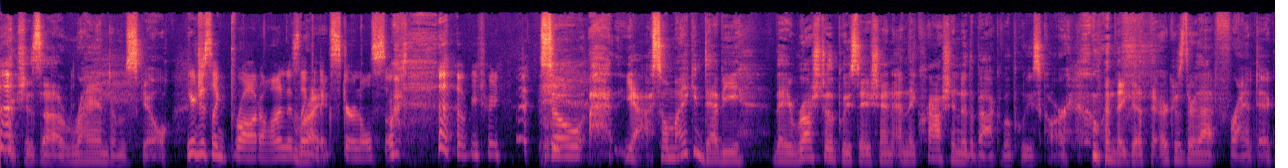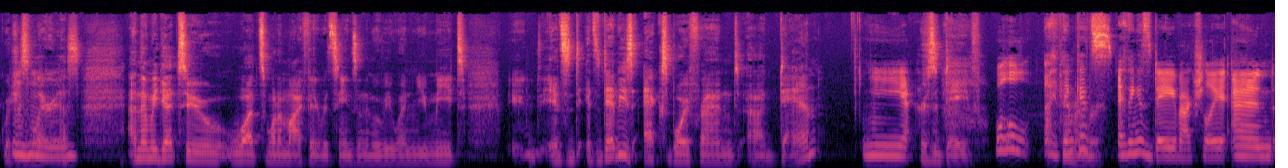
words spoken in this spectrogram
which is a random skill. You're just like brought on as like an external source. That'd be pretty- So yeah, so Mike and Debbie they rush to the police station and they crash into the back of a police car when they get there because they're that frantic, which is hilarious. And then we get to what's one of my favorite scenes in the movie when you meet it's it's Debbie's ex boyfriend uh, Dan yeah. or is it Dave? Well, I think remember. it's I think it's Dave actually, and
